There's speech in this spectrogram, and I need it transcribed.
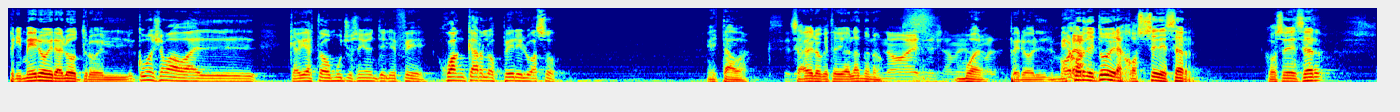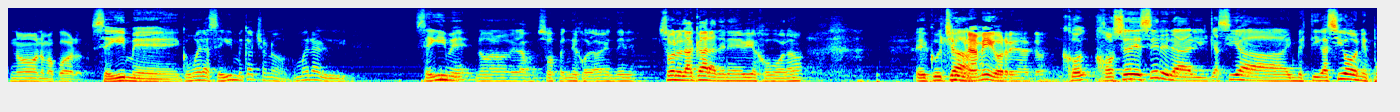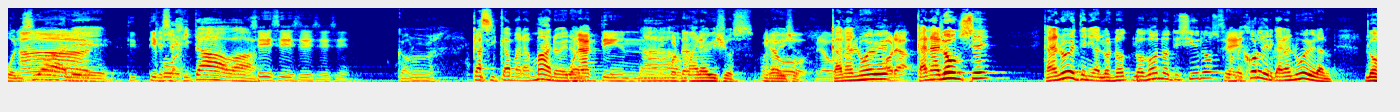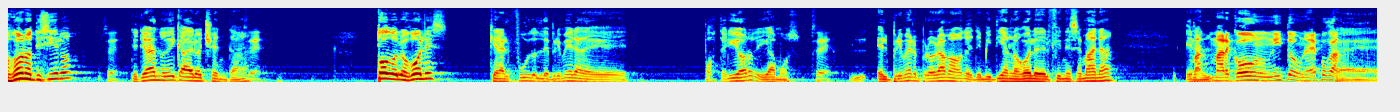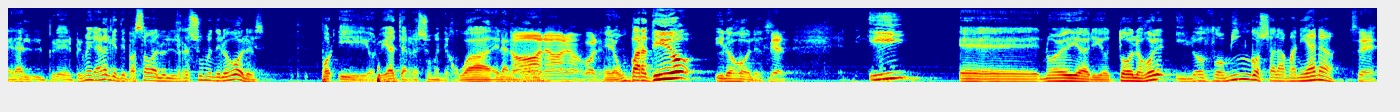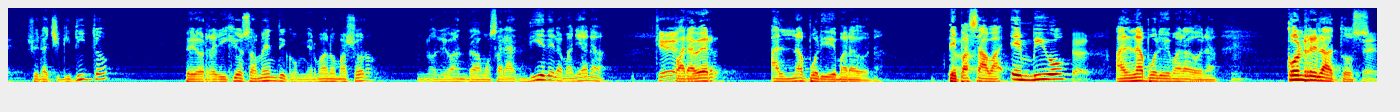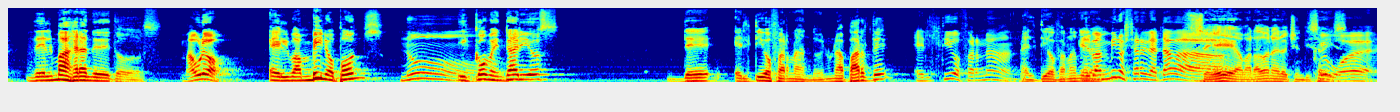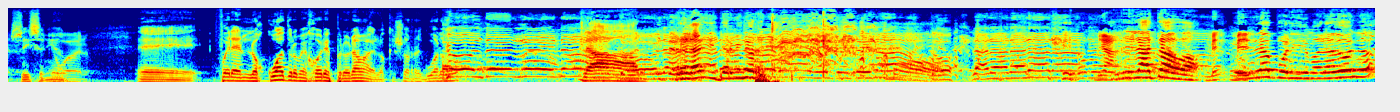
Primero era el otro, el ¿cómo se llamaba? El que había estado muchos años en Telefe. Juan Carlos Pérez Loazó. Estaba. Excelente. ¿Sabés lo que estoy hablando o no? No, ese ya me bueno, me pero el mejor Ahora- de todo era José de Ser. José de Ser, No, no me acuerdo. seguime. ¿Cómo era? ¿Seguime, cacho? No. ¿Cómo era el.? Seguime. No, no, era- sos pendejo. Solo la cara tenés de viejo vos, ¿no? Escuchá. Un amigo, Renato. Jo- José de Ser era el que hacía investigaciones policiales, Ah, que se agitaba, Sí, sí, sí, sí, sí. con casi cámara en mano. Era. Un acting Ah, importante. maravilloso, Mirá maravilloso. vos, mirá vos. Canal 9, Ahora- Canal 11. Canal 9 tenía los, no- los dos noticieros. Sí. Lo mejor del Canal 9 eran los dos noticieros. Sí. Te estoy hablando de década del 80. ¿eh? sí. Todos los goles, que era el fútbol de primera de posterior, digamos. sí. El primer programa donde te emitían los goles del fin de semana. Era Ma- el- ¿Marcó un hito, una época? Era el, pr- el primer canal que te pasaba el, resumen de los goles. Por- y olvídate el resumen de jugada. Era, No, no, no, goles. Era un partido y los goles. Bien. Y eh, nueve diario, todos los goles. Y los domingos a la mañana, Sí. yo era chiquitito, pero religiosamente con mi hermano mayor, nos levantábamos a las 10 de la mañana ¿Qué? para ver al Napoli de Maradona. Te pasaba en vivo Claro. al Napoli de Maradona. Con relatos Sí. del más grande de todos. Mauro. El Bambino Pons No. y comentarios de el tío Fernando. En una parte, El tío Fernando. el tío Fernando. El era- bambino ya relataba. Sí, a Maradona del 86. Qué bueno. Sí, señor. Qué bueno. Eh, fueran los cuatro mejores programas de los que yo recuerdo. Gol de Renato. Claro. La, Rela- la, y terminó- la, la, la, Renato. La, la, la, la, la. Mirá, Relataba Me- me- el Napoli de Maradona.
